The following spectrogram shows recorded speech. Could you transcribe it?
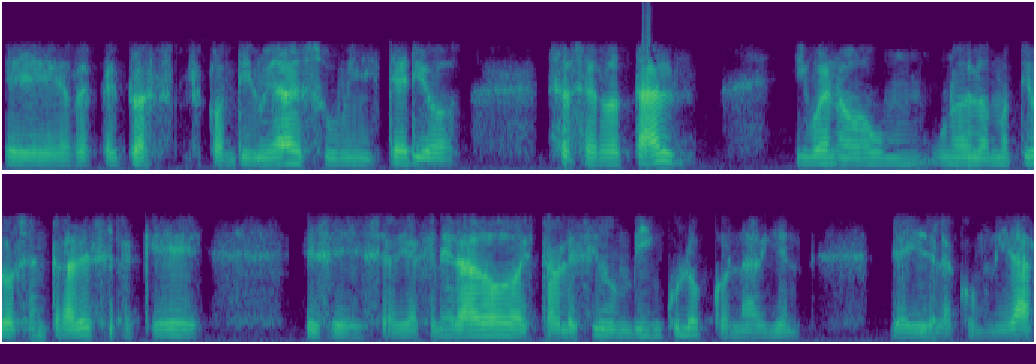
eh, respecto a la continuidad de su ministerio sacerdotal y bueno, un- uno de los motivos centrales era que se, se había generado, establecido un vínculo con alguien de ahí de la comunidad,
